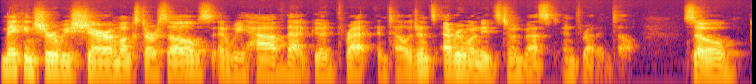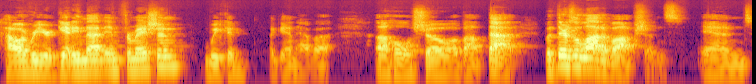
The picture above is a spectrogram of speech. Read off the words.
making sure we share amongst ourselves and we have that good threat intelligence, everyone needs to invest in threat intel. So however you're getting that information, we could again have a, a whole show about that. But there's a lot of options and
